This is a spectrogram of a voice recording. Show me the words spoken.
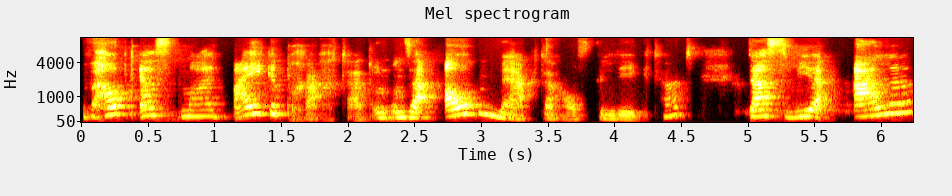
überhaupt erst mal beigebracht hat und unser Augenmerk darauf gelegt hat, dass wir alle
